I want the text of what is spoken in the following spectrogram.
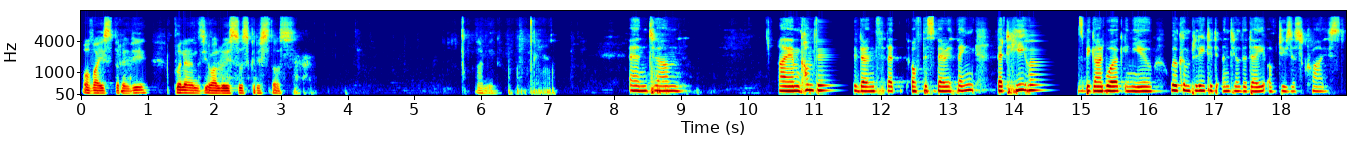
o va isprăvi până în ziua lui Isus Hristos. Amin. And um, I am confident that of this very thing, that he who has begun work in you will complete it until the day of Jesus Christ.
